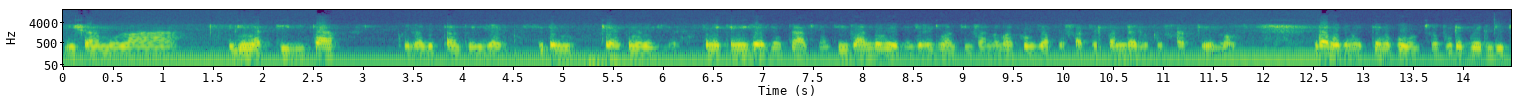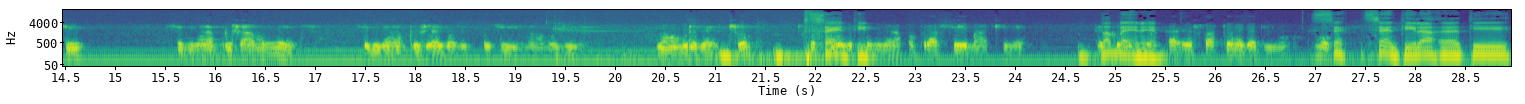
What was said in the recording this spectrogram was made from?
diciamo, la, l'inattività, quella che tanto dice, cioè come dire, ti mettono i soldi in tasca, non ti fanno vedere, già tu non ti fanno manco usare per farti il pannello, per farti le cose. Dopo ti mettono contro pure quelli che si dicono a bruciare la monnezza se ti viene a bruciare cose così, no? Così andiamo pure peggio. Senti. Se viene a comprarsi le macchine. Va bene. È il fatto negativo. Se, senti, la, eh, ti,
